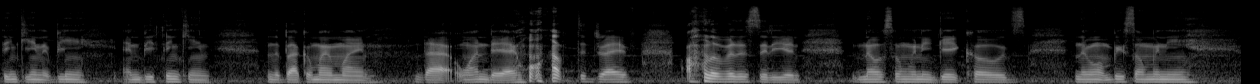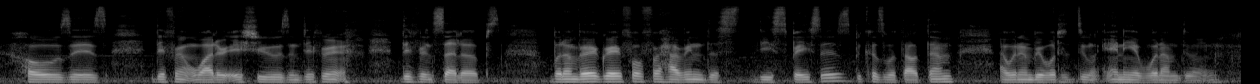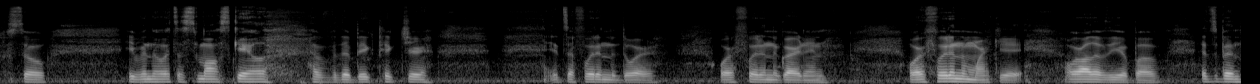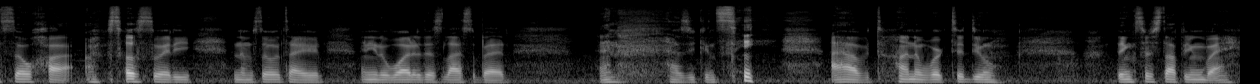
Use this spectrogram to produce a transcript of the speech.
thinking being and be thinking in the back of my mind that one day I won't have to drive all over the city and know so many gate codes and there won't be so many hoses, different water issues and different different setups. But I'm very grateful for having this these spaces because without them I wouldn't be able to do any of what I'm doing. So even though it's a small scale of the big picture, it's a foot in the door, or a foot in the garden, or a foot in the market, or all of the above. It's been so hot, I'm so sweaty, and I'm so tired. I need to water this last bed. And as you can see, I have a ton of work to do. Thanks for stopping by.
